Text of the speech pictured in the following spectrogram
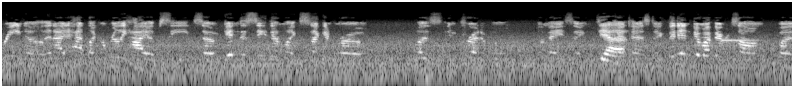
arena, and I had like a really high up seat. So getting to see them like second row was incredible, amazing, Yeah. fantastic. They didn't do my favorite song, but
